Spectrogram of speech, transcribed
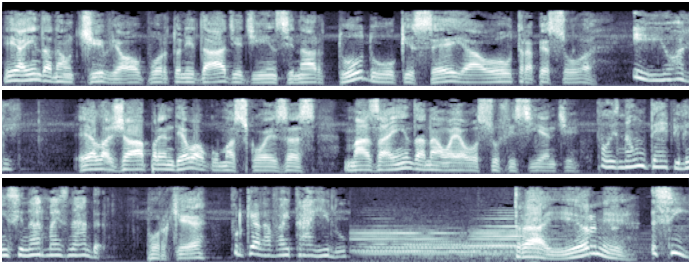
e ainda não tive a oportunidade de ensinar tudo o que sei a outra pessoa. E olhe. Ela já aprendeu algumas coisas, mas ainda não é o suficiente. Pois não deve lhe ensinar mais nada. Por quê? Porque ela vai traí-lo. Trair-me? Sim.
